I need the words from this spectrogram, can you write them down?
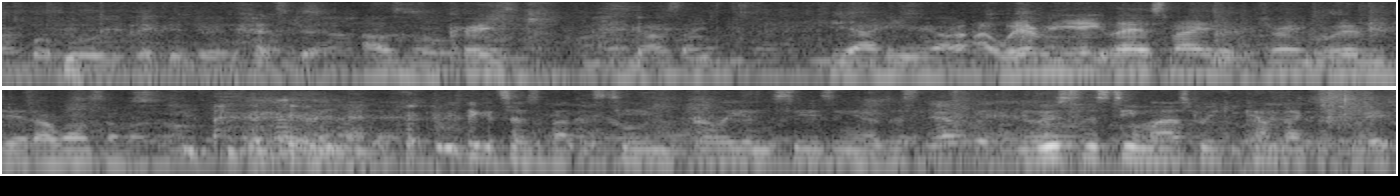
on. What, what were you thinking during that stretch? I was going crazy. And I was like, he out here, I, whatever he ate last night or drink or whatever he did, I want some of it. what do you think it says about this team early in the season? You know, this, you lose to this team last week, you come back this week.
